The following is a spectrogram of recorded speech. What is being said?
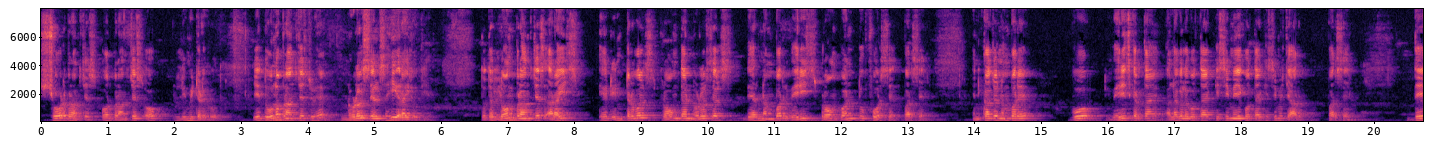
शॉर्ट ब्रांचेस और ब्रांचेस ऑफ़ लिमिटेड ग्रोथ ये दोनों ब्रांचेस जो है नोडल सेल से ही अराइज होती है। तो the long branches arise at intervals from the nodal cells their number varies from one to four cell पर सेल इनका जो नंबर है वो वेरीज करता है अलग अलग होता है, किसी में एक होता है, किसी में चार percent. They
